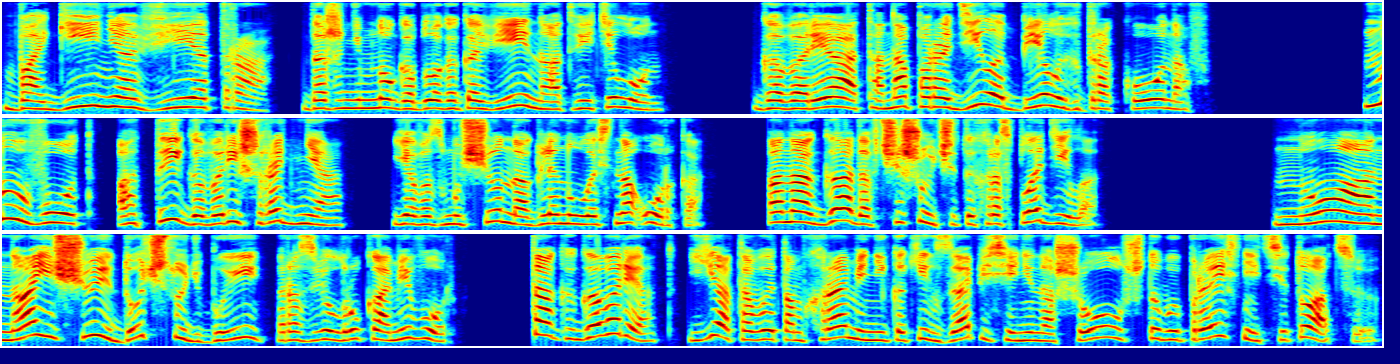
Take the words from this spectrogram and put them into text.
«Богиня ветра», – даже немного благоговейно ответил он. «Говорят, она породила белых драконов». «Ну вот, а ты говоришь родня», – я возмущенно оглянулась на орка. «Она гадов чешуйчатых расплодила». «Но она еще и дочь судьбы», – развел руками вор. «Так говорят. Я-то в этом храме никаких записей не нашел, чтобы прояснить ситуацию».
